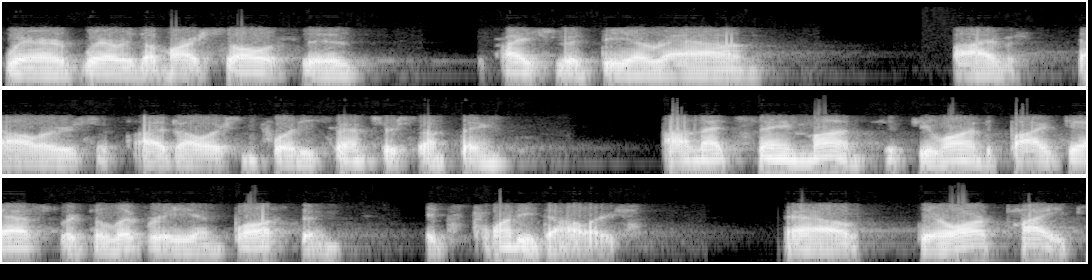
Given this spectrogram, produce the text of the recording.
where where the Marcellus is. The price would be around five dollars or five dollars and forty cents or something on that same month, if you wanted to buy gas for delivery in Boston, it's $20. Now, there are pipes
